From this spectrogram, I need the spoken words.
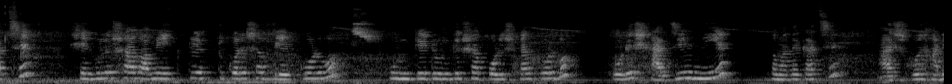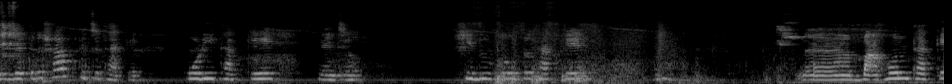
আছে, সেগুলো সব আমি একটু একটু করে সব বের করব। কুনকে টুনকে সব পরিষ্কার করব, করে সাজিয়ে নিয়ে তোমাদের কাছে আসব। হাঁড়ির ভেতরে সব কিছু থাকে। কড়ি থাকে, এই যে সিঁদুর কৌটো থাকে বাহন থাকে।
